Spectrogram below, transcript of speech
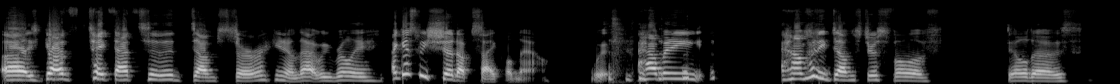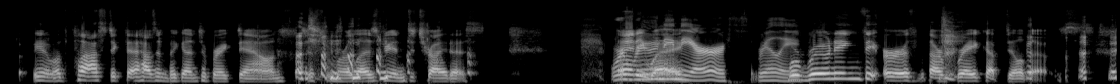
uh, you got to take that to the dumpster. You know, that we really, I guess we should upcycle now. How many, how many dumpsters full of dildos, you know, with plastic that hasn't begun to break down just from our lesbian detritus? We're ruining the earth, really. We're ruining the earth with our breakup dildos.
